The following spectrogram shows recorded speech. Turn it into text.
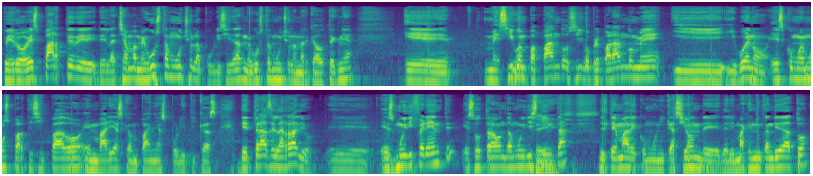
Pero es parte de, la chamba. Me gusta mucho la publicidad, me gusta mucho la mercadotecnia. Eh, me sigo empapando, sigo preparándome y, bueno, es como hemos participado en varias campañas políticas detrás de la radio. Eh, es muy diferente, es otra onda muy distinta. El tema de comunicación de, la imagen de un candidato.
